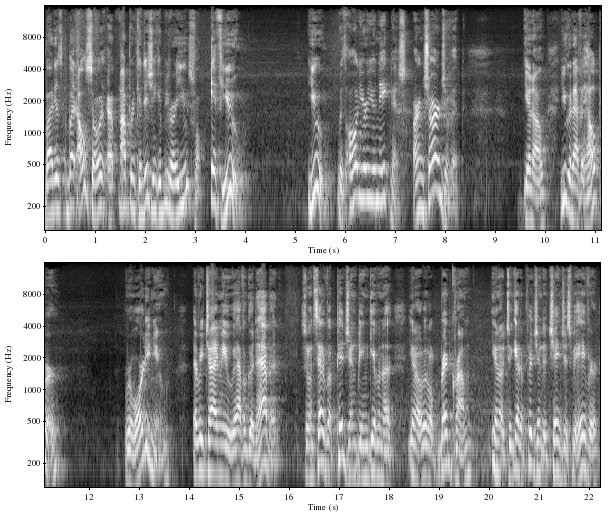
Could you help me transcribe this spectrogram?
but it's, but also uh, operant conditioning can be very useful if you, you with all your uniqueness, are in charge of it. You know, you can have a helper rewarding you every time you have a good habit. So instead of a pigeon being given a you know a little breadcrumb, you know, to get a pigeon to change its behavior,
